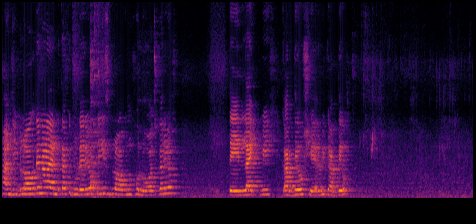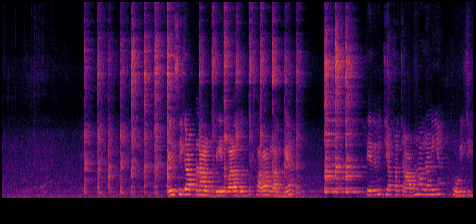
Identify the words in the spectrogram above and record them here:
ਹਾਂਜੀ ਬਲੌਗ ਦੇ ਨਾਲ ਐਂਡ ਤੱਕ ਜੁੜੇ ਰਹੋ। ਪਲੀਜ਼ ਬਲੌਗ ਨੂੰ ਫੁੱਲ ਵਾਚ ਕਰਿਓ। ਤੇ ਲਾਈਕ ਵੀ ਕਰ ਦਿਓ ਸ਼ੇਅਰ ਵੀ ਕਰ ਦਿਓ। ਇਹ ਸੀਗਾ ਆਪਣਾ ਦੇਣ ਵਾਲਾ ਦੁੱਧ ਸਾਰਾ ਲੱਗ ਗਿਆ। ਤੇ ਇਹਦੇ ਵਿੱਚ ਆਪਾਂ ਚਾਹ ਬਣਾ ਲੈਣੀ ਹੈ ਥੋੜੀ ਜਿਹੀ।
